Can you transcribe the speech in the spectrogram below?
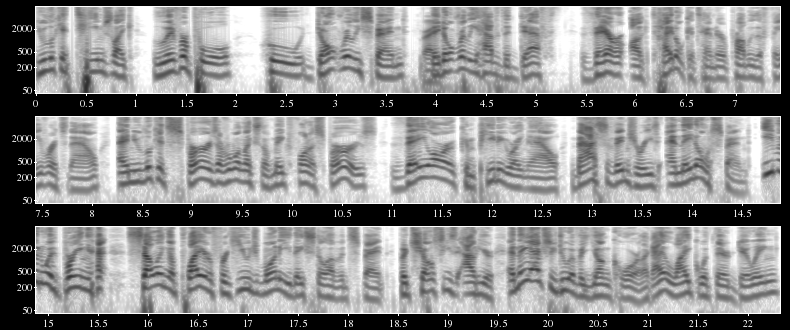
You look at teams like Liverpool who don't really spend. Right. They don't really have the depth. They're a title contender, probably the favorites now. And you look at Spurs, everyone likes to make fun of Spurs. They are competing right now, massive injuries, and they don't spend. Even with bringing selling a player for huge money, they still haven't spent. But Chelsea's out here, and they actually do have a young core. Like I like what they're doing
